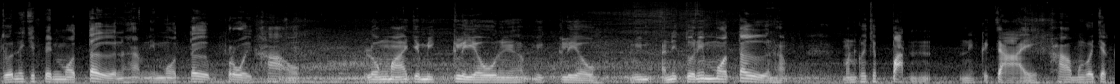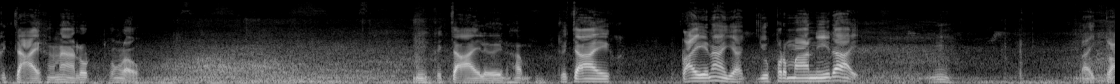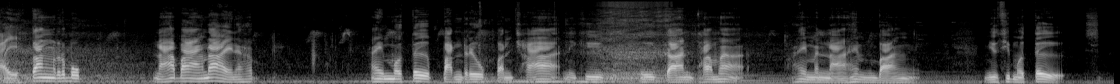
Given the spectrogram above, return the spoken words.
ตัวนี้จะเป็นมอเตอร์นะครับนี่มอเตอร์โปรยข้าว ลงมาจะมีเกลียวนี่ครับมีเกลียวมีอันนี้ตัวนี้มอเตอร์นะครับ มันก็จะปั่นนี่กระจายข้าวมันก็จะกระจายข้างหน้ารถของเรานี่กระจายเลยนะครับ กระจายไกลน่าจะอยู่ประมาณนี้ได้นี่ไกลไกลตั้งระบบหนาบางได้นะครับ ให้มอเตอร์ปั่นเร็วปั่นช้า นี่คือคือการทำให้ ให้มันหนาให้มันบางอยู่ที่มอเตอร์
